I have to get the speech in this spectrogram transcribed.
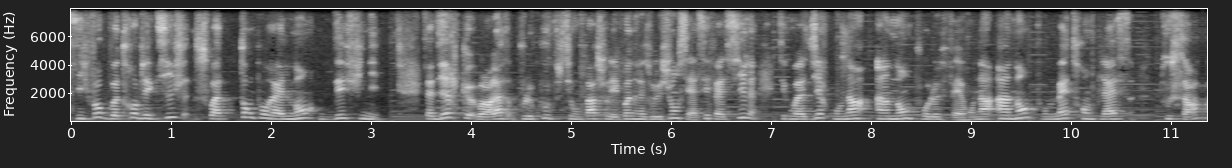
S'il faut que votre objectif soit temporellement défini. C'est-à-dire que, bon alors là, pour le coup, si on part sur les bonnes résolutions, c'est assez facile. C'est qu'on va se dire qu'on a un an pour le faire. On a un an pour mettre en place tout ça.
